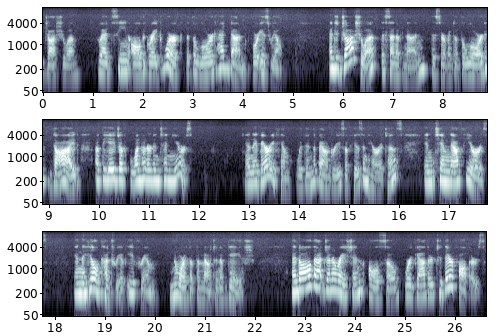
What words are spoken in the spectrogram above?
Joshua, who had seen all the great work that the Lord had done for Israel. And Joshua, the son of Nun, the servant of the Lord, died at the age of 110 years. And they buried him within the boundaries of his inheritance in Timnath Heres, in the hill country of Ephraim, north of the mountain of Gaash. And all that generation also were gathered to their fathers.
